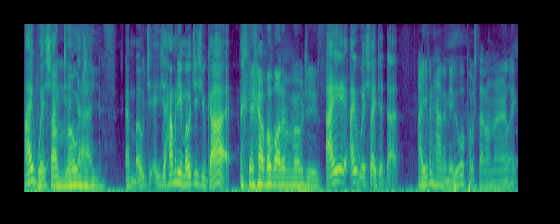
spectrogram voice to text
I wish I did that. emojis. Emoji. How many emojis you got? They have a lot of emojis. I I wish I did that. I even have it. Maybe we'll post that on our like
